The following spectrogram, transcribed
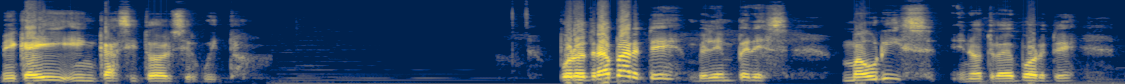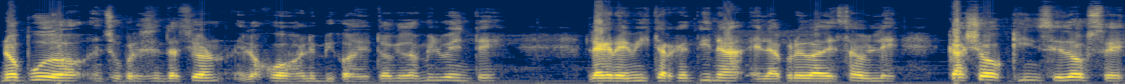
me caí en casi todo el circuito. Por otra parte, Belén Pérez Maurice, en otro deporte, no pudo en su presentación en los Juegos Olímpicos de Tokio 2020. La gremista argentina en la prueba de sable cayó 15-12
